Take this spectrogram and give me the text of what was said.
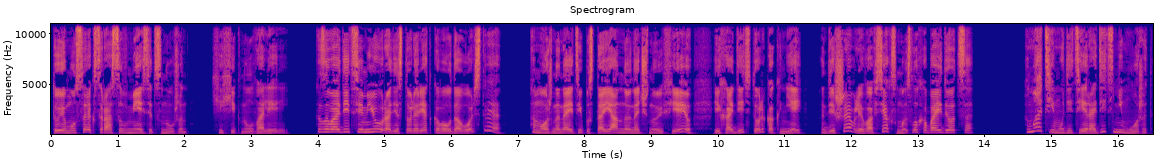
то ему секс раз в месяц нужен, хихикнул Валерий. Заводить семью ради столь редкого удовольствия? Можно найти постоянную ночную фею и ходить только к ней, Дешевле во всех смыслах обойдется. Мать ему детей родить не может,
